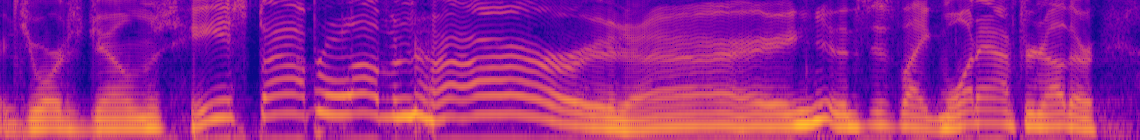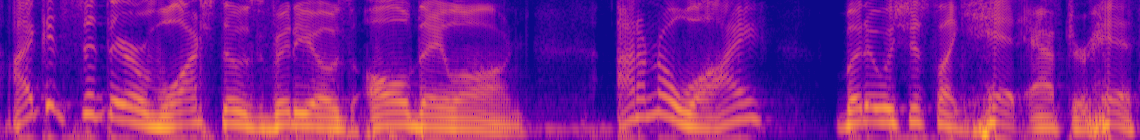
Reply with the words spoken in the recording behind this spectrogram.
Or George Jones, he stopped loving her. It's just like one after another. I could sit there and watch those videos all day long. I don't know why, but it was just like hit after hit.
